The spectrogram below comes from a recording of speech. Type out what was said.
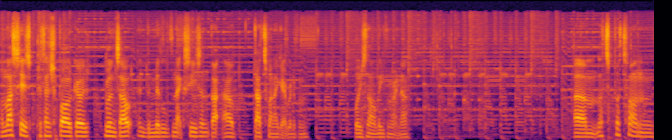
unless his potential bar goes runs out in the middle of next season, that uh, that's when I get rid of him he's not leaving right now. Um, let's put on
